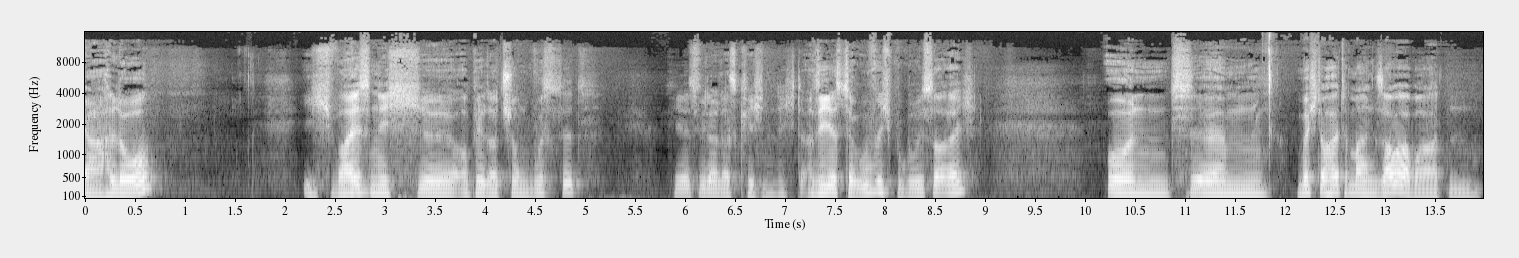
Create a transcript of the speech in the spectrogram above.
Ja, hallo. Ich weiß nicht, äh, ob ihr das schon wusstet. Hier ist wieder das Küchenlicht. Also hier ist der Uwe, ich begrüße euch. Und ähm, möchte heute mal einen Sauerbraten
